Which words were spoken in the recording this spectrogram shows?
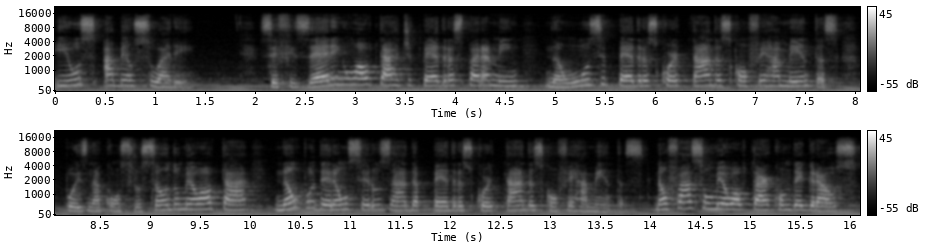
e os abençoarei. Se fizerem um altar de pedras para mim, não use pedras cortadas com ferramentas, pois na construção do meu altar não poderão ser usadas pedras cortadas com ferramentas. Não façam o meu altar com degraus,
